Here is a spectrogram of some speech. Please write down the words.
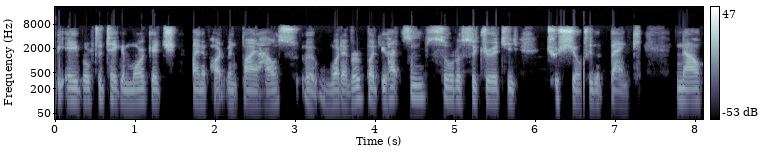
be able to take a mortgage, buy an apartment, buy a house, uh, whatever. But you had some sort of security to show to the bank. Now,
